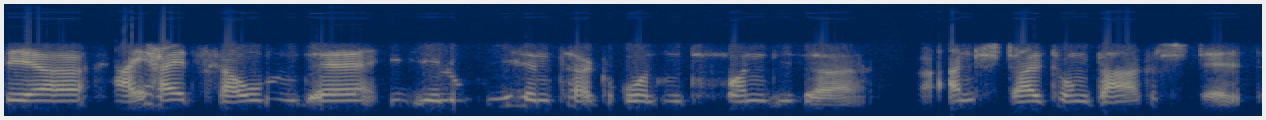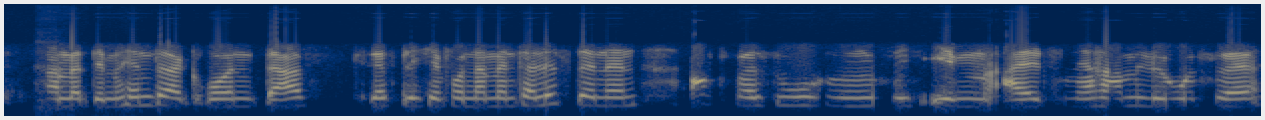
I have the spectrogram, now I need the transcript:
der freiheitsraubende Ideologiehintergrund von dieser Veranstaltung darstellt. Mit dem Hintergrund, dass christliche Fundamentalistinnen oft versuchen, sich eben als eine harmlose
